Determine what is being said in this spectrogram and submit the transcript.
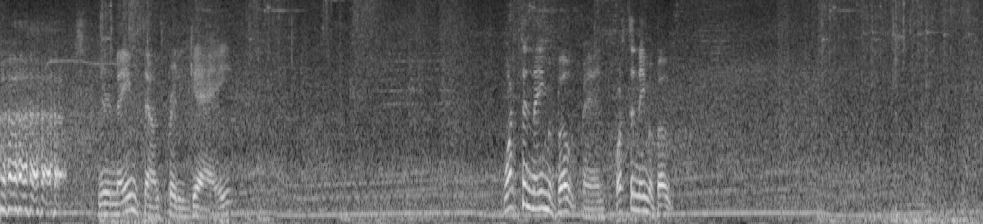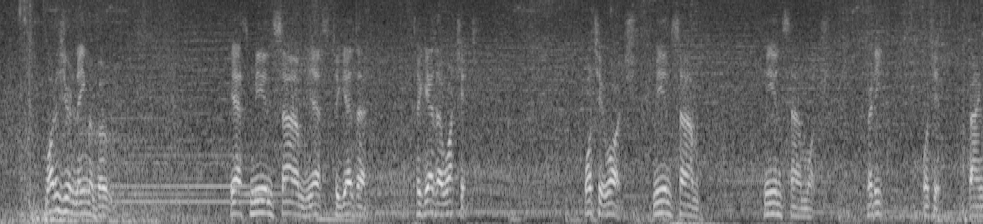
Your name sounds pretty gay. What's the name of boat, man? What's the name of boat? What is your name of? Yes, me and Sam, yes, together. Together, watch it. Watch it, watch. Me and Sam. Me and Sam, watch. Ready? Watch it. Bang.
